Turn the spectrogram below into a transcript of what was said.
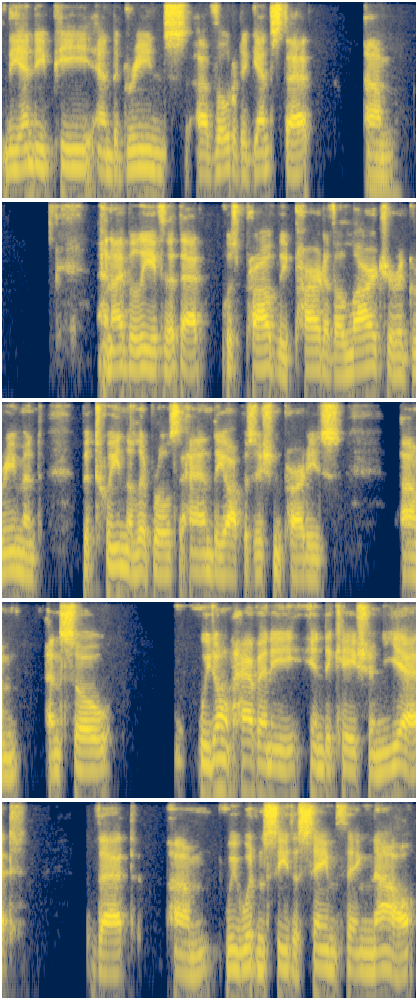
the NDP and the Greens uh, voted against that. Um, and I believe that that was probably part of a larger agreement between the Liberals and the opposition parties. Um, and so we don't have any indication yet that um, we wouldn't see the same thing now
